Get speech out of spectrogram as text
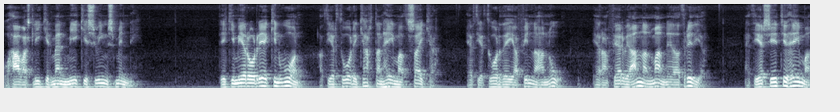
og hafa slíkir menn mikið svíns minni. Þykki mér og rekin von að þér þóri kjartan heimað sækja, ef þér þórið eigi að finna hann nú, er hann fer við annan mann eða þriðja, en þér sitið heima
